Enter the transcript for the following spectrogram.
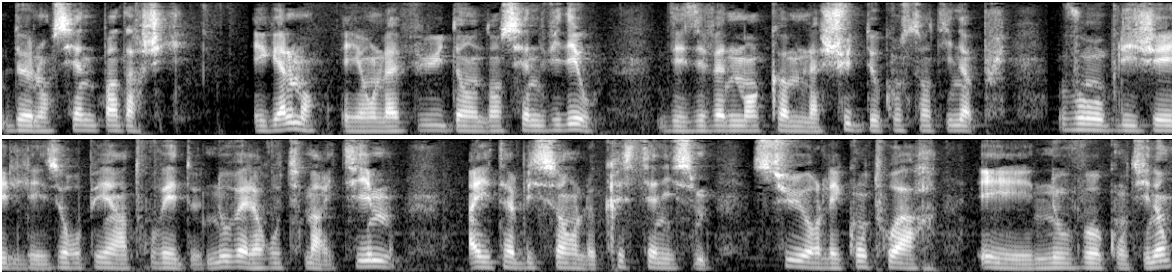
de l'ancienne pentarchie. Également, et on l'a vu dans d'anciennes vidéos, des événements comme la chute de Constantinople vont obliger les Européens à trouver de nouvelles routes maritimes, établissant le christianisme sur les comptoirs et nouveaux continents,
